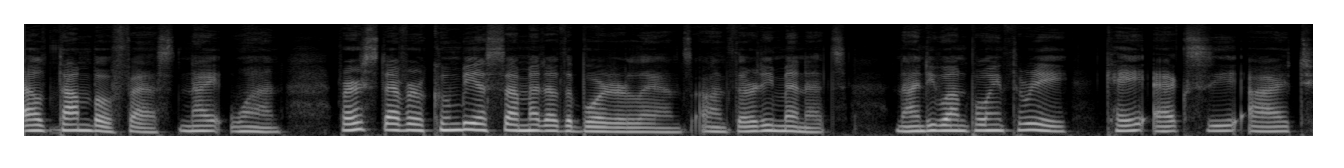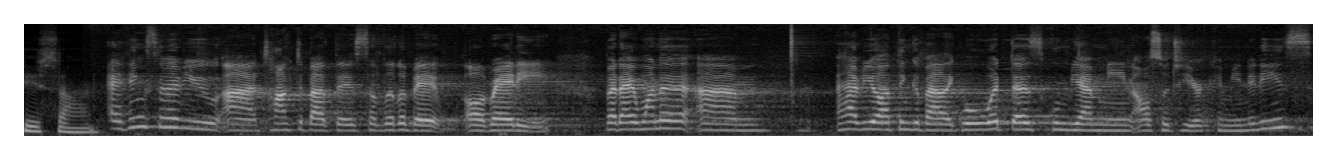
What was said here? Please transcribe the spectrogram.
El Tambo Fest Night 1, first ever cumbia summit of the borderlands on 30 Minutes, 91.3 KXCI Tucson. I think some of you uh, talked about this a little bit already, but I want to um, have you all think about like, well, what does cumbia mean also to your communities?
